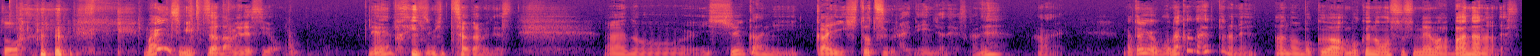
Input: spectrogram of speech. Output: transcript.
と 毎日3つはダメですよ。ね？毎日3つはダメです。あの1週間に1回1つぐらいでいいんじゃないですかね。はい、まあ、とにかくお腹が減ったらねあの僕は僕のおすすめはバナナです。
